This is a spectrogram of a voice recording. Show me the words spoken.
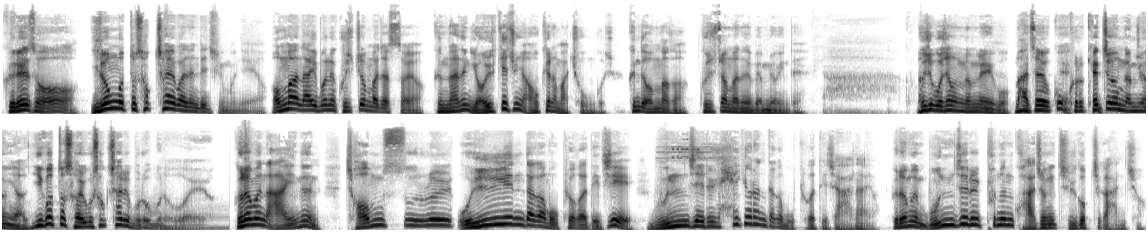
그래서 이런 것도 석차에 관련된 질문이에요. 엄마 나 이번에 90점 맞았어요. 그럼 나는 10개 중에 9개나 맞춰온 거죠. 근데 엄마가 90점 맞은 게 몇 명인데? 95점은 몇 명이고? 맞아요. 꼭 네, 그렇게. 100점은 몇 명이야? 이것도 결국 석차를 물어보는 거예요. 그러면 아이는 점수를 올린다가 목표가 되지 문제를 해결한다가 목표가 되지 않아요. 그러면 문제를 푸는 과정이 즐겁지가 않죠.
